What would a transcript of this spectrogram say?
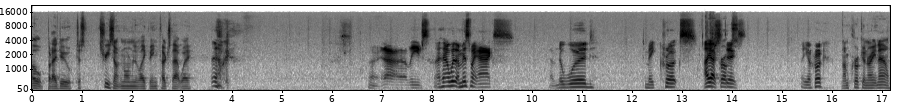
Oh, but I do. Just trees don't normally like being touched that way. Okay. Alright, ah, leaves. I, I would- missed my axe. I have no wood to make crooks. I got crooks. sticks. Oh, you got a crook? I'm crooking right now.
